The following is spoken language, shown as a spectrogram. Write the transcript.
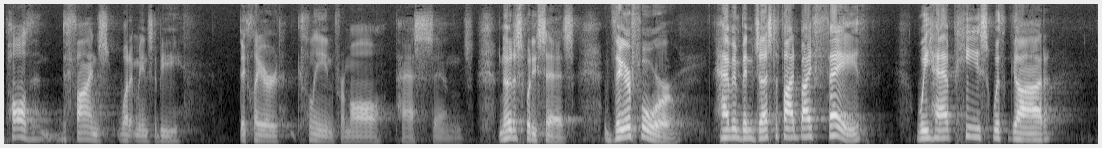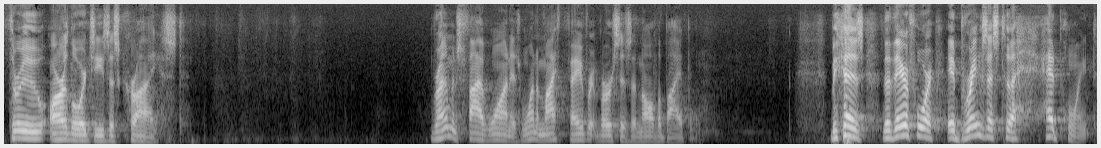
Paul defines what it means to be declared clean from all past sins. Notice what he says. Therefore, having been justified by faith, we have peace with God through our Lord Jesus Christ. Romans 5:1 is one of my favorite verses in all the Bible. Because the therefore it brings us to a head point.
